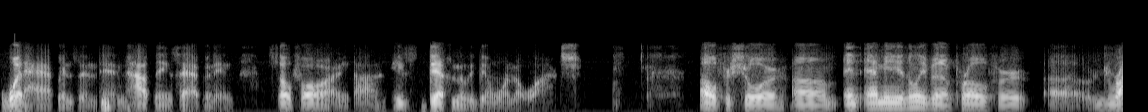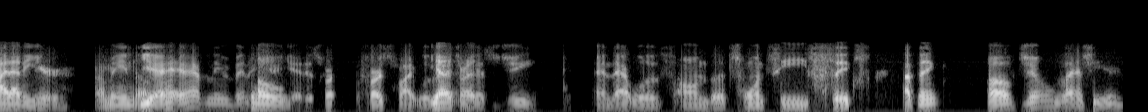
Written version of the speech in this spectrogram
what happens and, and how things happen. And so far, uh, he's definitely been one to watch. Oh, for sure. Um, and I mean, he's only been a pro for uh, right at a year. I mean, uh, yeah, it hasn't even been a so, year yet. His fir- first fight was yeah, at right. SG, and that was on the 26th, I think, of June last year.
